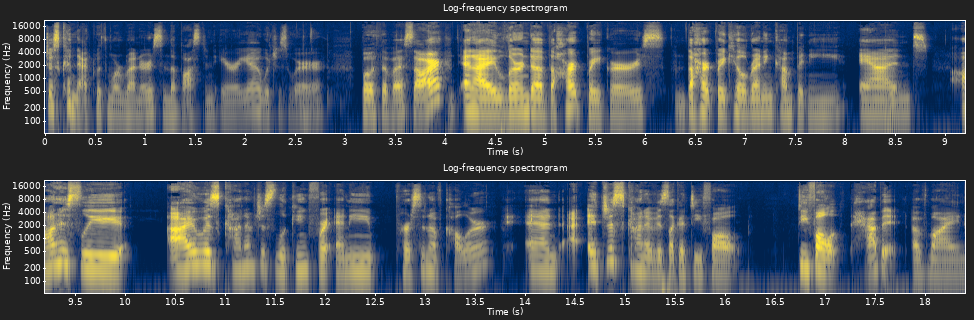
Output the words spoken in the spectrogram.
just connect with more runners in the Boston area, which is where both of us are. And I learned of the Heartbreakers, the Heartbreak Hill Running Company. And yeah. honestly, I was kind of just looking for any person of color. And it just kind of is like a default default habit of mine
